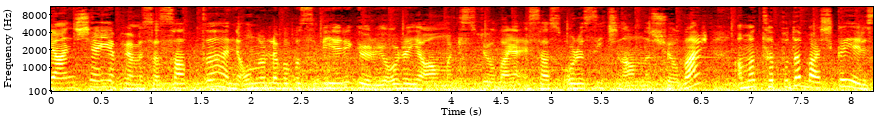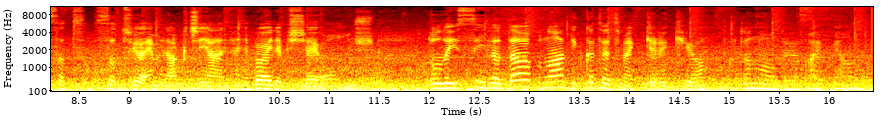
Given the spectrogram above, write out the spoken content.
yani şey yapıyor mesela sattı hani Onur'la babası bir yeri görüyor orayı almak istiyorlar. Yani esas orası için anlaşıyorlar. Ama tapuda başka yeri sat, satıyor emlakçı yani hani böyle bir şey olmuş. Dolayısıyla da buna dikkat etmek gerekiyor. Burada ne oluyor? Ay bir anda.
